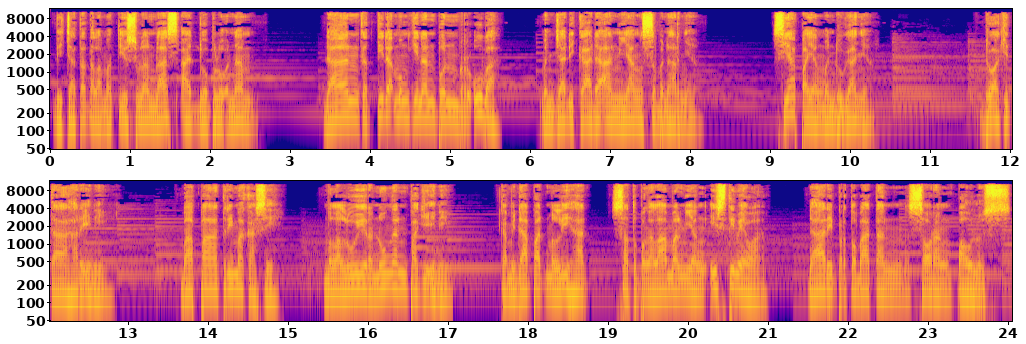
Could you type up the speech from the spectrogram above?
Dicatat dalam Matius 19 ayat 26. Dan ketidakmungkinan pun berubah menjadi keadaan yang sebenarnya. Siapa yang menduganya? Doa kita hari ini. Bapa, terima kasih. Melalui renungan pagi ini, kami dapat melihat satu pengalaman yang istimewa dari pertobatan seorang Paulus.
